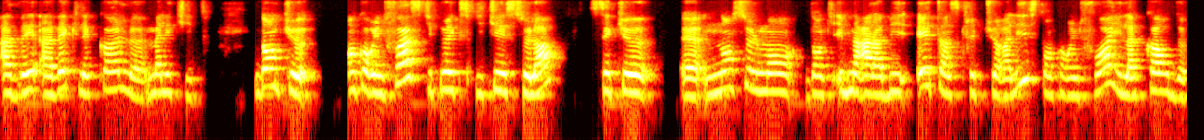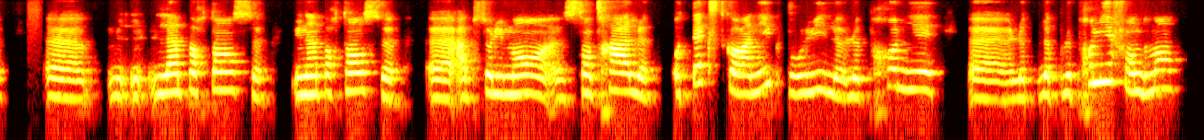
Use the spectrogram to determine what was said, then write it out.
avec, l'école malékite. Donc, euh, encore une fois, ce qui peut expliquer cela, c'est que euh, non seulement donc, Ibn Arabi est un scripturaliste, encore une fois, il accorde l'importance, une importance absolument centrale au texte coranique. Pour lui, le, premier, le, premier fondement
